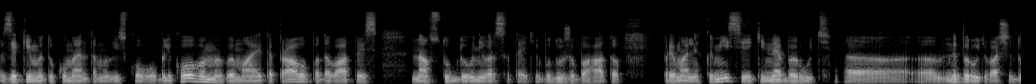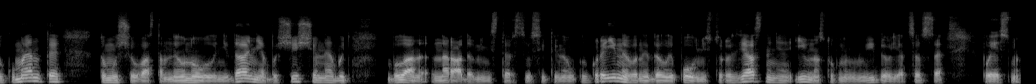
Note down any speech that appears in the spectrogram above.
з якими документами військово-обліковими ви маєте право подаватись на вступ до університетів, бо дуже багато приймальних комісій, які не беруть, е, е, не беруть ваші документи, тому що у вас там не оновлені дані або ще що-небудь. Була нарада в Міністерстві освіти і науки України. Вони дали повністю роз'яснення, і в наступному відео я це все поясню.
